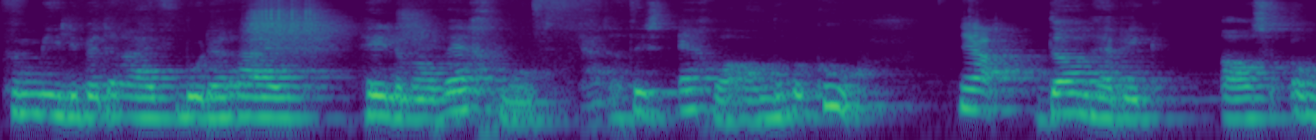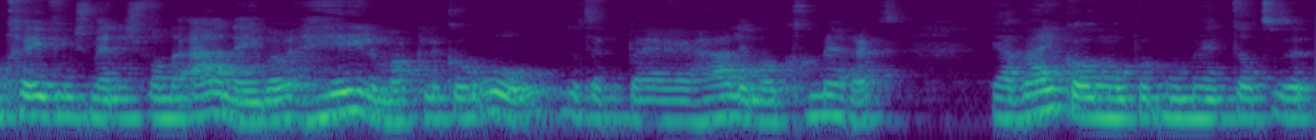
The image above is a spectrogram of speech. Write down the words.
familiebedrijf, boerderij, helemaal weg moet. Ja, dat is echt wel andere koek. ja, Dan heb ik als omgevingsmanager van de aannemer een hele makkelijke rol. Dat heb ik bij herhaling ook gemerkt. Ja, wij komen op het moment dat we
